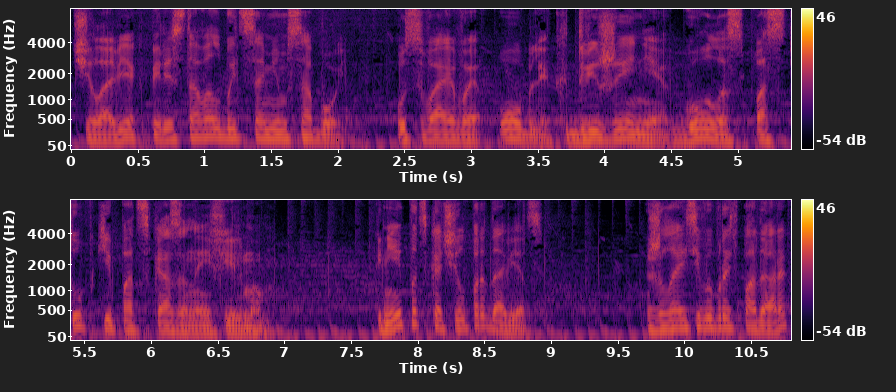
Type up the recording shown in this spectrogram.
Человек переставал быть самим собой, усваивая облик, движение, голос, поступки, подсказанные фильмом. К ней подскочил продавец. «Желаете выбрать подарок?»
